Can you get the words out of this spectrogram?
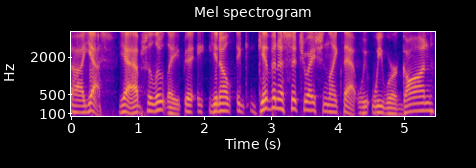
Uh, yes, yeah, absolutely. You know, given a situation like that, we, we were gone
